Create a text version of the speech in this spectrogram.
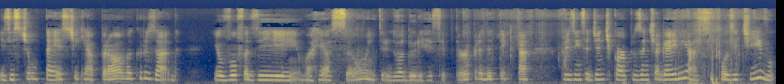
existe um teste que é a prova cruzada. Eu vou fazer uma reação entre doador e receptor para detectar presença de anticorpos anti-HLA. Se positivo,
